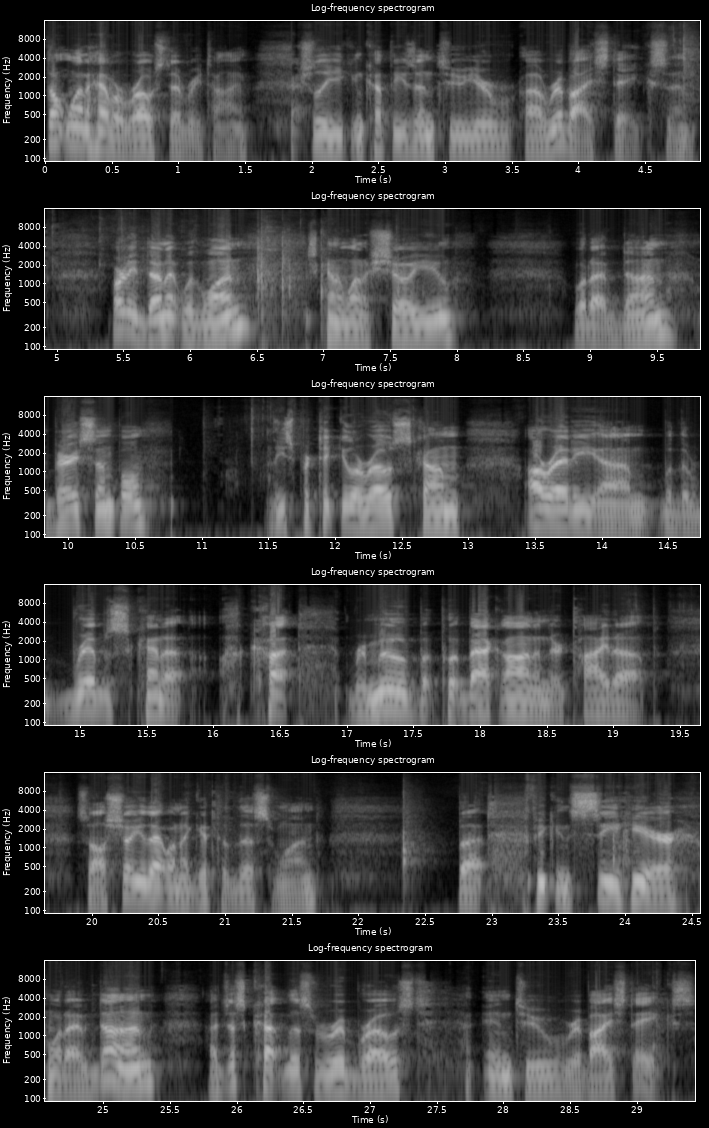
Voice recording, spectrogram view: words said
don't want to have a roast every time. Actually, you can cut these into your uh, ribeye steaks. And I've already done it with one. Just kind of want to show you what I've done. Very simple. These particular roasts come already um, with the ribs kind of cut, removed, but put back on and they're tied up. So I'll show you that when I get to this one. But if you can see here what I've done, I just cut this rib roast into ribeye steaks.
